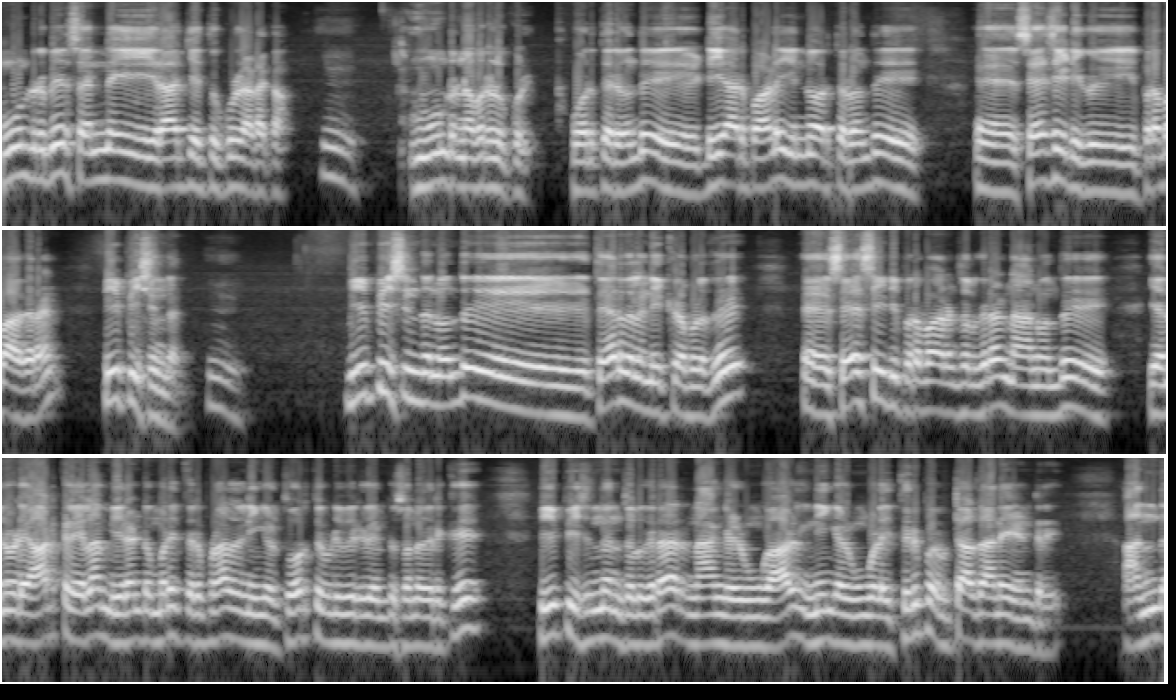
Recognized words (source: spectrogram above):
மூன்று பேர் சென்னை ராஜ்யத்துக்குள் அடக்கம். மூன்று நபர்களுக்குள். ஒருத்தர் வந்து டிஆர் பாலு இன்னொருத்தர் வந்து சேசிடி பிரபாகரன் பிபி சிந்தன். பிபி சிந்தன் வந்து தேர்தலை நிற்கிற பொழுது சேசிடி பிரபாகரன் சொல்கிறார் நான் வந்து என்னுடைய ஆட்களை எல்லாம் இரண்டு முறை திருப்பினால் நீங்கள் தோர்த்து விடுவீர்கள் என்று சொன்னதற்கு பிபி சிந்தன் சொல்கிறார் நாங்கள் உங்கள் ஆள் நீங்கள் உங்களை திருப்ப விட்டால் தானே என்று. அந்த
